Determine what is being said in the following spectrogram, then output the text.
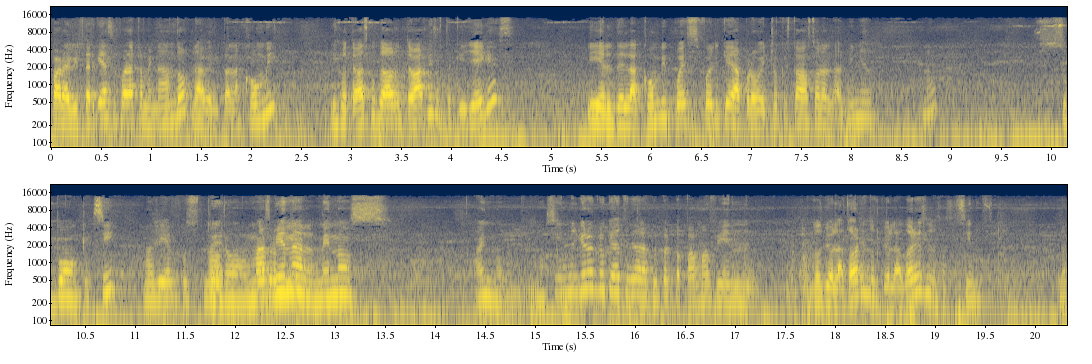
para evitar que ella se fuera caminando, la aventó a la combi. Dijo, te vas cuidado, no te bajes hasta que llegues. Y el de la combi pues fue el que aprovechó que estaba sola la niña. Supongo que sí, Más bien, pues no. pero más bien que- al menos... Ay, no, no sé. Sí, no, yo no creo que haya tenido la culpa el papá, más bien los violadores, los violadores y los asesinos, ¿no?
